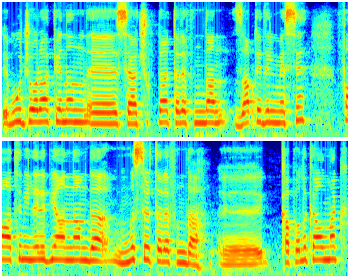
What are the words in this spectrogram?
ve bu coğrafyanın e, Selçuklular tarafından zapt edilmesi Fatimileri bir anlamda Mısır tarafında e, kapalı kalmak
